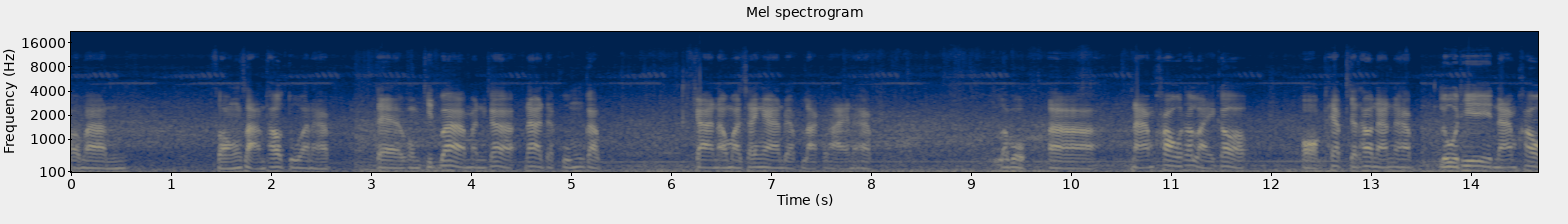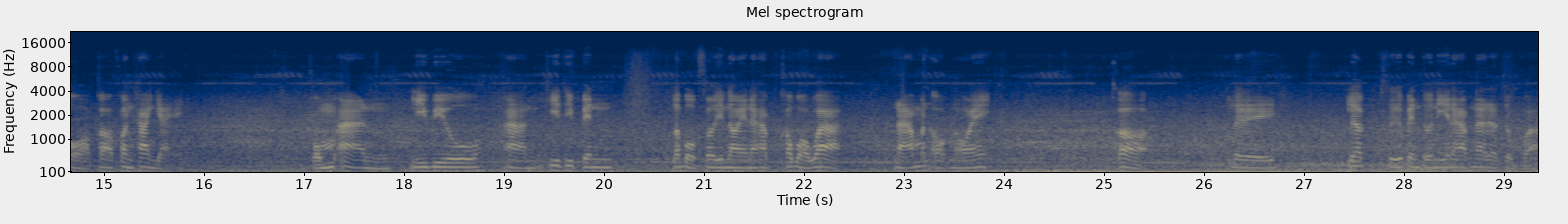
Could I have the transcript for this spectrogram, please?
ประมาณสองสามเท่าตัวนะครับ แต่ผมคิดว่ามันก็น่าจะคุ้มกับการเอามาใช้งานแบบหลากหลายนะครับ ระบบน้ำเข้าเท่าไหร่ก็ออกแทบจะเท่านั้นนะครับ รูที่น้ำเข้าออกก็ค่อนข้างใหญ่ ผมอ่านรีวิวอ่านที่ที่เป็นระบบโซลินอยนะครับเขาบอกว่าน้ำมันออกน้อย ก็เลยเลือกซื้อเป็นตัวนี้นะครับ น่าจะจบกว่า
